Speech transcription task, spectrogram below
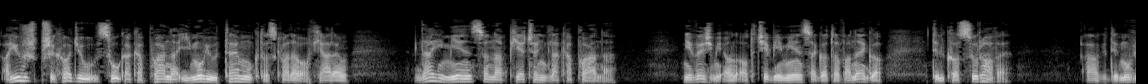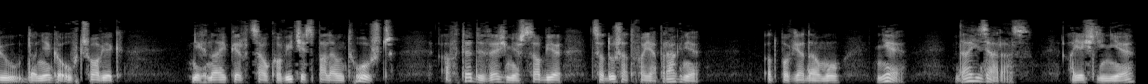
a już przychodził sługa kapłana i mówił temu, kto składał ofiarę, daj mięso na pieczeń dla kapłana. Nie weźmie on od ciebie mięsa gotowanego, tylko surowe. A gdy mówił do niego ów człowiek, niech najpierw całkowicie spalę tłuszcz, a wtedy weźmiesz sobie, co dusza twoja pragnie, odpowiadał mu, nie, daj zaraz, a jeśli nie,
